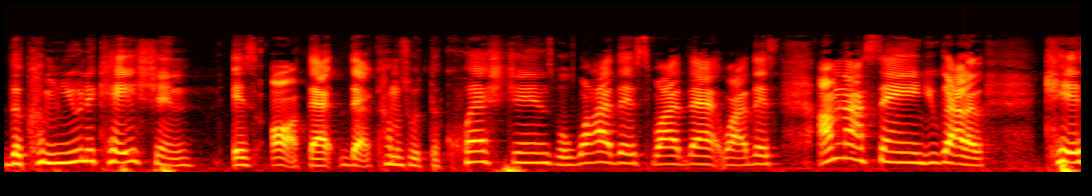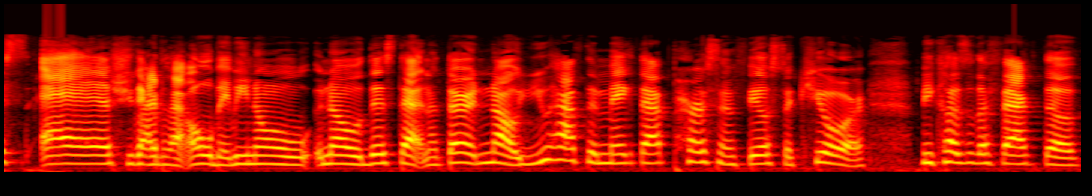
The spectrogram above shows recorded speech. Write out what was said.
the communication is off. That that comes with the questions. Well, why this? Why that? Why this? I'm not saying you gotta kiss ass. You gotta be like, oh baby, no, no, this, that, and the third. No, you have to make that person feel secure because of the fact of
